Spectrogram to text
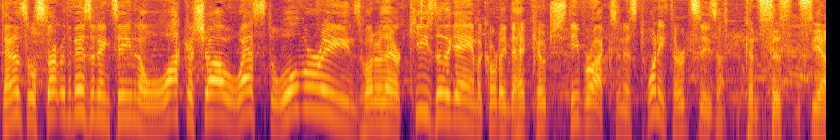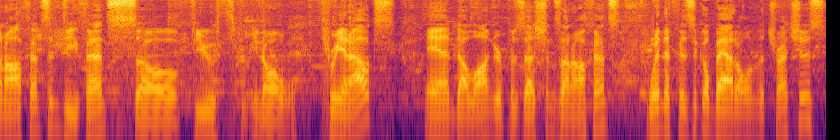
Dennis, we'll start with the visiting team, the Waukesha West Wolverines. What are their keys to the game, according to head coach Steve Rux in his 23rd season? consistency on offense and defense. So few, th- you know, three and outs and uh, longer possessions on offense. Win the physical battle in the trenches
